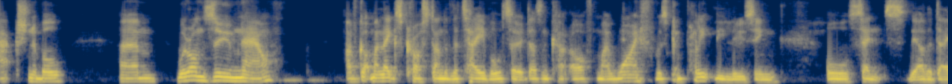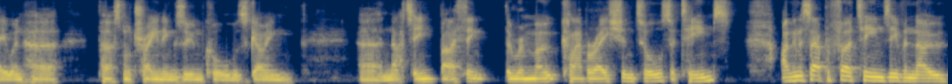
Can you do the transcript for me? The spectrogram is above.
actionable. Um, we're on Zoom now. I've got my legs crossed under the table so it doesn't cut off. My wife was completely losing all sense the other day when her personal training Zoom call was going uh, nutty. But I think the remote collaboration tools, so Teams, I'm going to say I prefer Teams, even though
